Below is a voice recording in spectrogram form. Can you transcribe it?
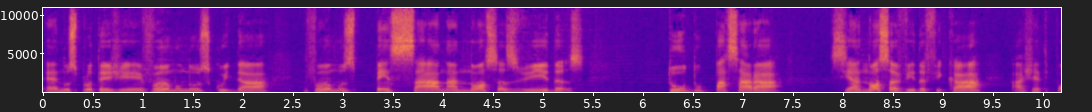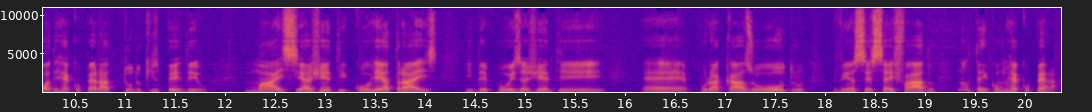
é, nos proteger, vamos nos cuidar, vamos pensar nas nossas vidas tudo passará. Se a nossa vida ficar, a gente pode recuperar tudo que perdeu. Mas se a gente correr atrás e depois a gente, é, por acaso ou outro, venha ser ceifado, não tem como recuperar.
